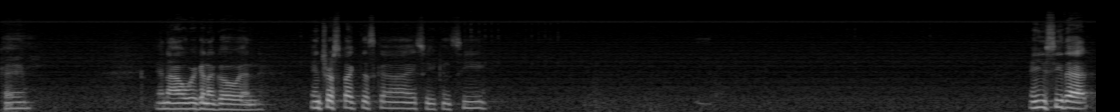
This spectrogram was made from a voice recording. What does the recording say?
Okay. And now we're going to go and introspect this guy so you can see. And you see that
